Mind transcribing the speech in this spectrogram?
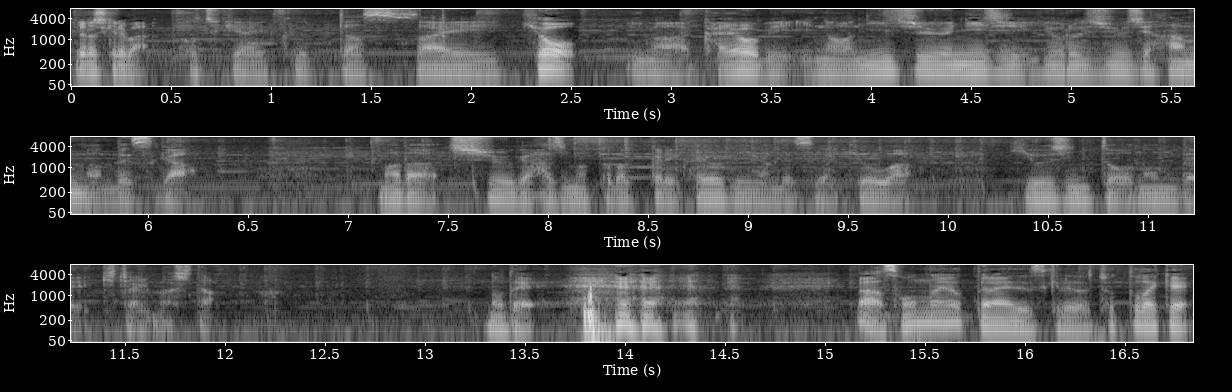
よろしければお付き合いください。今日、今火曜日の22時、夜10時半なんですが、まだ週が始まったばっかり火曜日なんですが、今日は友人と飲んできちゃいました。ので まあそんな酔ってないですけれどちょっとだけ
